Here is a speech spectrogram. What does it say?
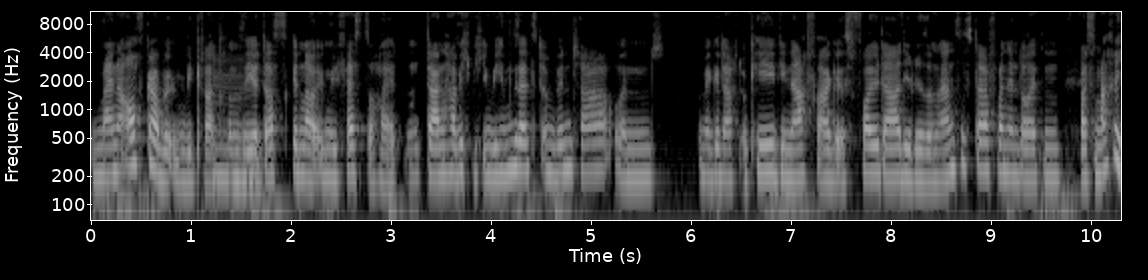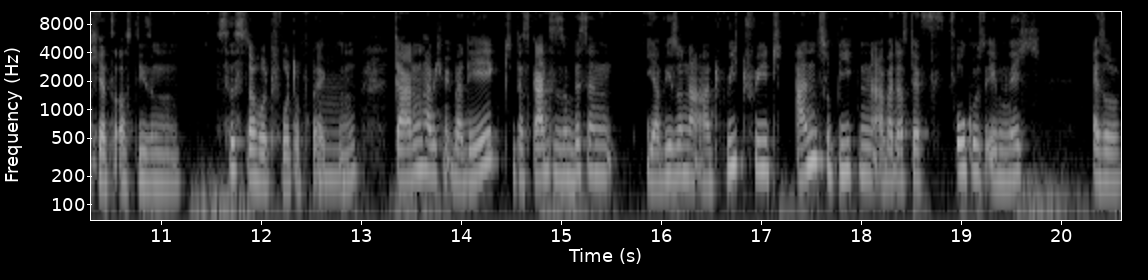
meine Aufgabe irgendwie gerade drin Mhm. sehe, das genau irgendwie festzuhalten. Dann habe ich mich irgendwie hingesetzt im Winter und mir gedacht, okay, die Nachfrage ist voll da, die Resonanz ist da von den Leuten. Was mache ich jetzt aus diesen Sisterhood-Fotoprojekten? Mhm. Dann habe ich mir überlegt, das Ganze so ein bisschen ja wie so eine Art Retreat anzubieten, aber dass der Fokus eben nicht, also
